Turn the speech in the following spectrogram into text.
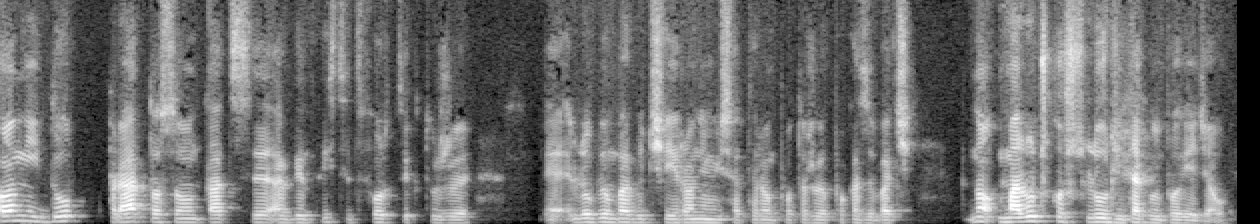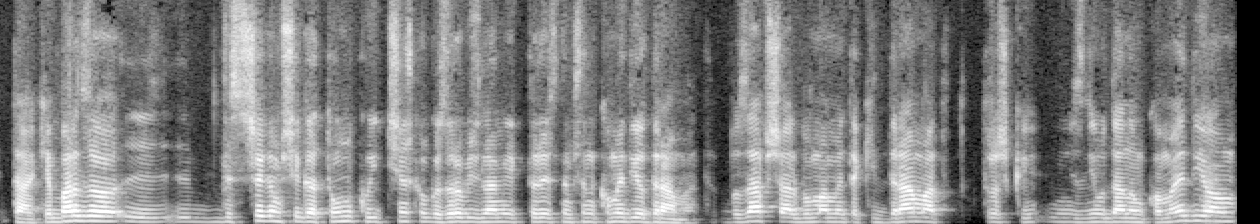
Connie Dupra to są tacy argentyńscy twórcy, którzy e, lubią bawić się ironią i satyrą po to, żeby pokazywać no, maluczkość ludzi, tak bym powiedział. Tak, ja bardzo y, wystrzegam się gatunku i ciężko go zrobić dla mnie, który jest napisany komediodramat, bo zawsze albo mamy taki dramat troszkę z nieudaną komedią,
